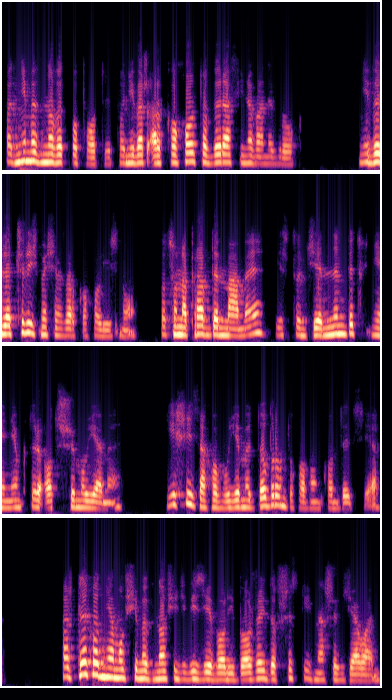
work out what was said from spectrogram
wpadniemy w nowe kłopoty, ponieważ alkohol to wyrafinowany wróg. Nie wyleczyliśmy się z alkoholizmu. To, co naprawdę mamy, jest codziennym wytchnieniem, które otrzymujemy, jeśli zachowujemy dobrą duchową kondycję. Każdego dnia musimy wnosić wizję woli Bożej do wszystkich naszych działań.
